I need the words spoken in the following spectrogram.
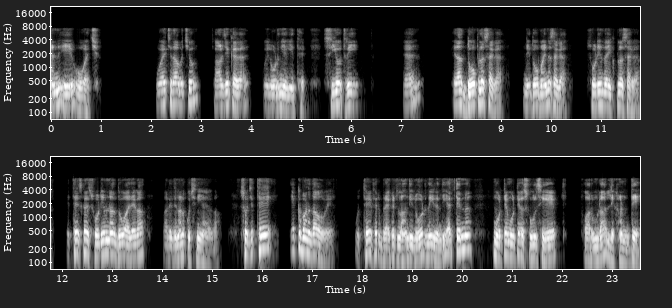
NaOH OH ਦਾ ਬੱਚਿਓ, ਚਾਰਜ ਇੱਕ ਹੈਗਾ, ਕੋਈ ਲੋੜ ਨਹੀਂ ਹੈਗੀ ਇੱਥੇ। CO3 ਹੈ, ਇਹਦਾ 2 ਪਲੱਸ ਹੈਗਾ। ਨਹੀਂ, ਦੋ ਮਾਈਨਸ ਹੈਗਾ ਸੋਡੀਅਮ ਦਾ ਇੱਕ ਪਲੱਸ ਹੈਗਾ। ਇੱਥੇ ਇਸ ਕਰਕੇ ਸੋਡੀਅਮ ਨਾਲ ਦੋ ਆ ਜਾਏਗਾ, ਪਰ ਇਹਦੇ ਨਾਲ ਕੁਝ ਨਹੀਂ ਆਏਗਾ। ਸੋ ਜਿੱਥੇ ਇੱਕ ਬਣਦਾ ਹੋਵੇ, ਉੱਥੇ ਫਿਰ ਬ੍ਰੈਕਟ ਲਾਉਣ ਦੀ ਲੋੜ ਨਹੀਂ ਰਹਿੰਦੀ। ਇਹ ਤਿੰਨ ਮੋٹے-ਮੋٹے ਅਸੂਲ ਸੀਗੇ ਫਾਰਮੂਲਾ ਲਿਖਣ ਦੇ।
